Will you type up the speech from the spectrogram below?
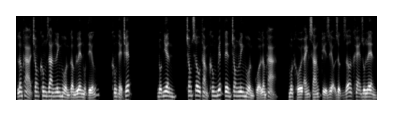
Lâm khả trong không gian linh hồn gầm lên một tiếng, không thể chết. Đột nhiên, trong sâu thẳm không biết tên trong linh hồn của lâm khả, một khối ánh sáng kỳ diệu rực rỡ khe run lên.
